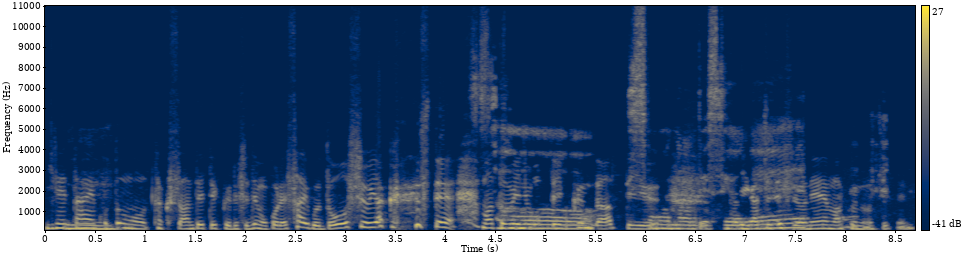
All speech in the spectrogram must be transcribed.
入れたいこともたくさん出てくるし、でもこれ最後どう集約 してまとめに持っていくんだっていうそうなんですよありがちですよね。ね幕の内弁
